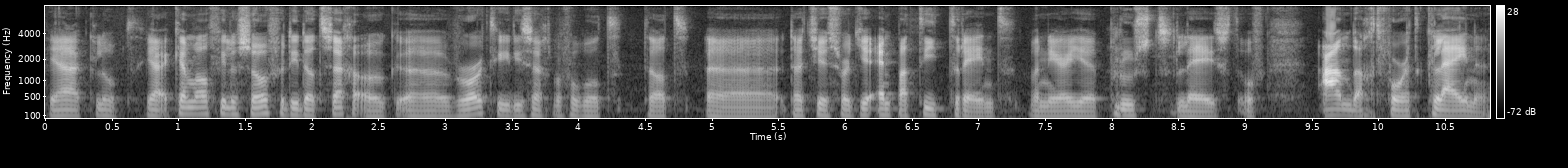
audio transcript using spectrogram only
Ja, klopt. Ja, ik ken wel filosofen die dat zeggen ook. Uh, Rorty die zegt bijvoorbeeld dat, uh, dat je een soort je empathie traint wanneer je Proust leest. Of aandacht voor het kleine.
